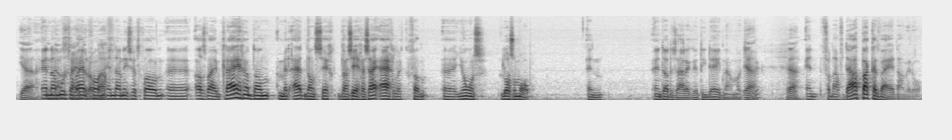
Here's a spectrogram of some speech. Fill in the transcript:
ja, En dan, moeten wij gewoon, af. en dan is het gewoon, eh, als wij hem krijgen, dan, met, dan, zegt, dan zeggen zij eigenlijk van, eh, jongens, los hem op. En, en dat is eigenlijk het idee ja, natuurlijk. ja, En vanaf daar pakken wij het dan weer op.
